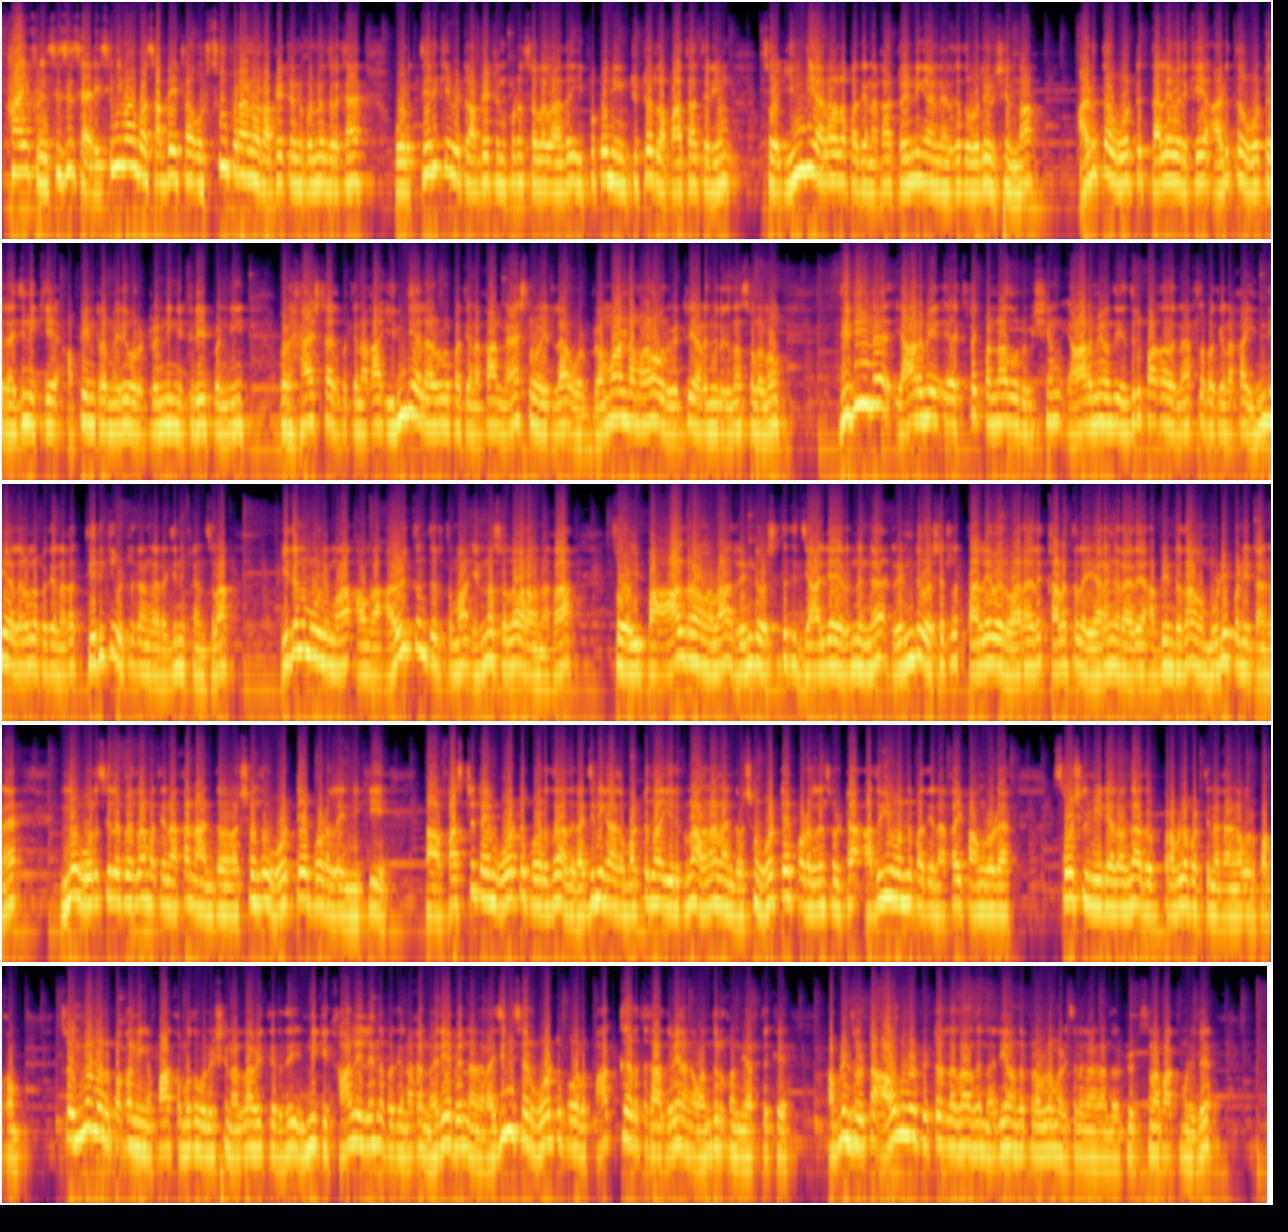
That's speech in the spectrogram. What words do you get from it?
Hi friends is sorry cinema buzz அப்டேட்ல ஒரு சூப்பரான ஒரு அப்டேட் எனக்கு கொண்டு வந்திருக்கேன். ஒரு திருக்கி விட்டுற அப்டேட்னு கூட சொல்லலாம். அது இப்போ போய் நீங்கள் ட்விட்டர்ல பார்த்தா தெரியும். ஸோ இந்திய அளவில் பார்த்தீங்கன்னாக்கா ட்ரெண்டிங் இருக்கிறது ஒரே விஷயம் தான் அடுத்த ஓட்டு தலைவருக்கே அடுத்த ஓட்டு ரஜினிக்கே அப்படின்ற மாதிரி ஒரு ட்ரெண்டிங்கை கிரியேட் பண்ணி ஒரு ஹேஷ்டாக் பார்த்தீங்கன்னாக்கா இந்திய அளவில் பார்த்தீங்கன்னாக்கா நேஷனல் வைட்ல ஒரு பிரம்மாண்டமான ஒரு வெற்றி அடைஞ்சிருக்கு தான் சொல்லணும். திடீர்னு யாருமே எக்ஸ்பெக்ட் பண்ணாத ஒரு விஷயம் யாருமே வந்து எதிர்பார்க்காத நேரத்தில் பார்த்தீங்கன்னாக்கா இந்திய அளவில் பார்த்தீங்கன்னாக்கா திருக்கி விட்டுருக்காங்க ரஜினி ஃபேன்ஸ்லாம் இதன் மூலியமா அவங்க அழுத்தம் திருத்தமா என்ன சொல்ல வராங்கனாக்கா ஸோ இப்போ ஆள்றவங்கலாம் ரெண்டு வருஷத்துக்கு ஜாலியாக இருந்துங்க. ரெண்டு வருஷத்துல தலைவர் வராரு களத்தில் இறங்குறாரு அப்படின்றத அவங்க முடிவு பண்ணிட்டாங்க. இன்னும் ஒரு சில பேர்லாம் பார்த்தீங்கன்னாக்கா நான் இந்த வருஷம் வந்து ஓட்டே போடலை இன்னைக்கு. நான் ஃபர்ஸ்ட் டைம் ஓட்டு போடுறது அது ரஜினிக்காக மட்டும்தான் இருக்கணும். அதனால நான் இந்த வருஷம் ஓட்டே போடலைன்னு சொல்லிட்டு அதையும் வந்து பார்த்தீங்கன்னாக்கா இப்போ அவங்களோட சோஷியல் மீடியாவில் வந்து அதை பிரபலப்படுத்தினாக்காங்க ஒரு பக்கம். ஸோ இன்னொன்று ஒரு பக்கம் நீங்க பார்க்கும்போது ஒரு விஷயம் நல்லாவே தெரியுது. இன்னைக்கு காலையிலேருந்து பாத்தீங்கன்னாக்கா நிறைய பேர் நாங்கள் ரஜினி சார் ஓட்டு போகிற பாக்குறதுக்காகவே நாங்கள் வந்திருக்கோம் இந்த இடத்துக்கு. அப்படின்னு சொல்லிட்டு அவங்களும் ட்விட்டர்ல எல்லாம் வந்து நிறைய வந்து பிரபலம் அடிச்சிருக்காங்க. அந்த ட்விட்ஸ் எல்லாம் பார்க்க முடியுது.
